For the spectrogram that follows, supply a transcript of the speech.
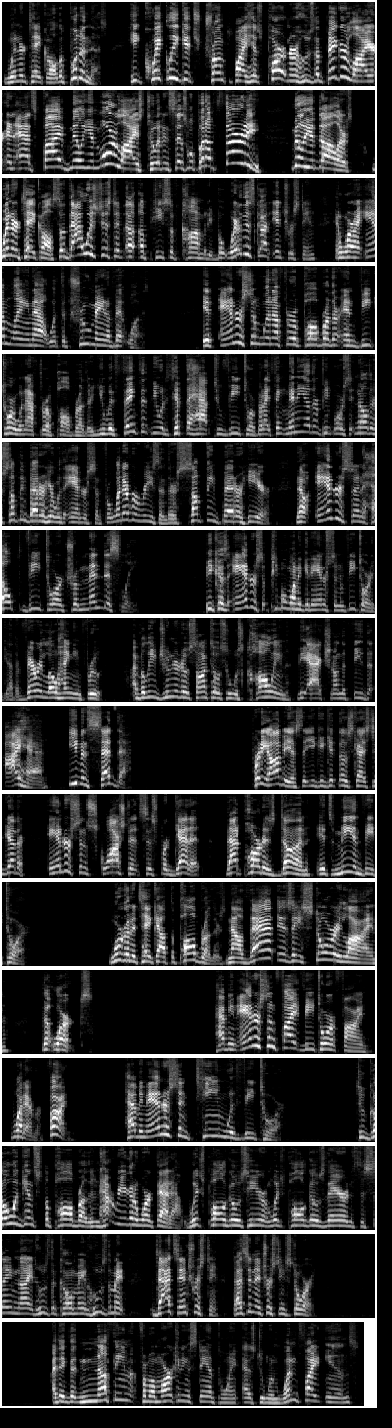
winner take all, to put in this. He quickly gets trumped by his partner, who's a bigger liar, and adds 5 million more lies to it and says, we'll put up $30 million, winner take all. So that was just a, a piece of comedy. But where this got interesting and where I am laying out what the true main event was If Anderson went after a Paul brother and Vitor went after a Paul brother, you would think that you would tip the hat to Vitor. But I think many other people were saying, no, there's something better here with Anderson. For whatever reason, there's something better here. Now, Anderson helped Vitor tremendously because Anderson, people want to get Anderson and Vitor together. Very low hanging fruit. I believe Junior Dos Santos, who was calling the action on the feed that I had, even said that. Pretty obvious that you could get those guys together. Anderson squashed it, says, forget it. That part is done. It's me and Vitor. We're going to take out the Paul brothers. Now, that is a storyline that works. Having Anderson fight Vitor, fine. Whatever. Fine. Having Anderson team with Vitor to go against the Paul brothers, and however you're going to work that out, which Paul goes here and which Paul goes there, and it's the same night, who's the co-main, who's the main. That's interesting. That's an interesting story. I think that nothing from a marketing standpoint as to when one fight ends,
